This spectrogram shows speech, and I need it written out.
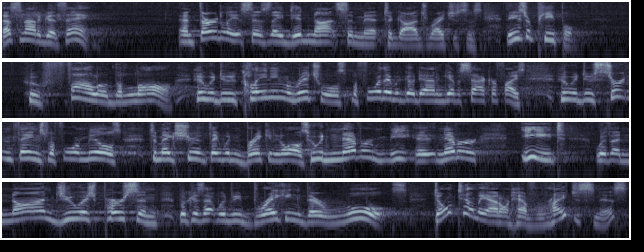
That's not a good thing. And thirdly, it says they did not submit to God's righteousness. These are people who followed the law, who would do cleaning rituals before they would go down and give a sacrifice, who would do certain things before meals to make sure that they wouldn't break any laws, who would never, meet, uh, never eat with a non Jewish person because that would be breaking their rules. Don't tell me I don't have righteousness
